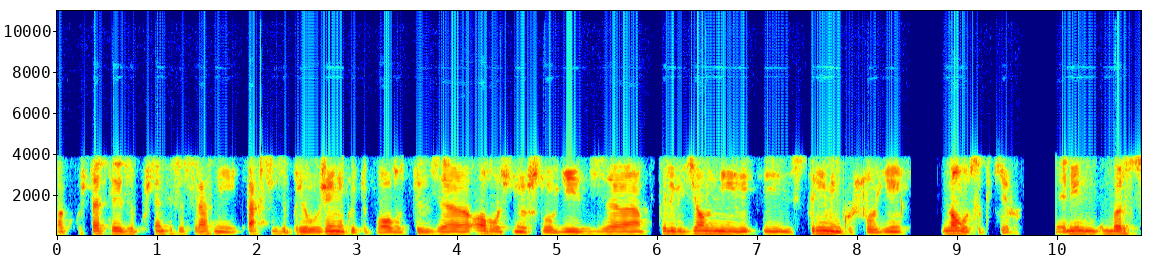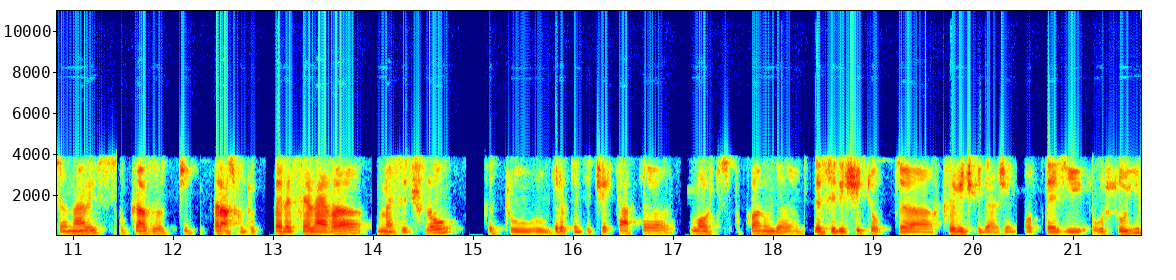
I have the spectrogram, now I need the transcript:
Ако щете, започнете с разни такси за приложения, които ползвате, за облачни услуги, за телевизионни и стриминг услуги. Много са такива. Един бърз анализ показва, че разход от 50 лева месечно, като дръпнете чертата, можете спокойно да, да се решите от, в кавички даже, от тези услуги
